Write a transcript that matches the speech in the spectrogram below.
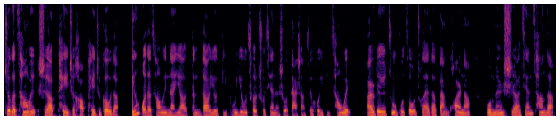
这个仓位是要配置好、配置够的。灵活的仓位呢，要等到有底部右侧出现的时候打上最后一笔仓位。而对于逐步走出来的板块呢，我们是要减仓的，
